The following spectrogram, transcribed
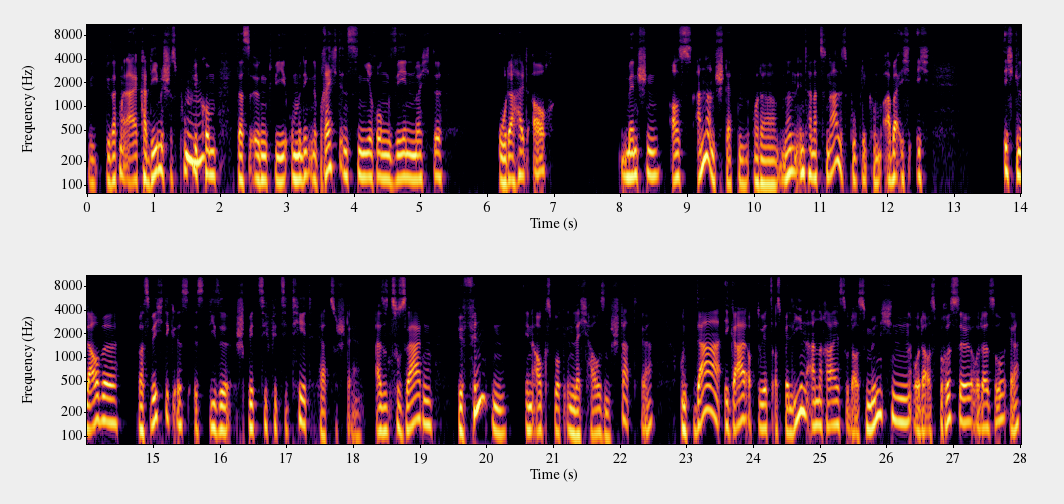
wie, wie sagt man, ein akademisches Publikum, das irgendwie unbedingt eine Brecht-Inszenierung sehen möchte. Oder halt auch Menschen aus anderen Städten oder ne, ein internationales Publikum. Aber ich, ich, ich glaube, was wichtig ist, ist diese Spezifizität herzustellen. Also zu sagen, wir finden in Augsburg, in Lechhausen statt, ja. Und da, egal ob du jetzt aus Berlin anreist oder aus München oder aus Brüssel oder so, ja,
